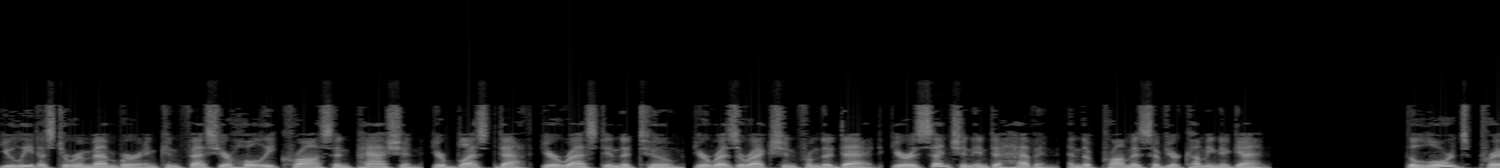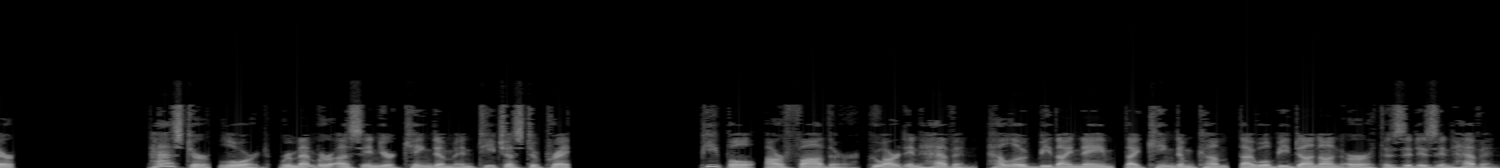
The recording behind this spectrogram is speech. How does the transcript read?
you lead us to remember and confess your holy cross and passion, your blessed death, your rest in the tomb, your resurrection from the dead, your ascension into heaven, and the promise of your coming again. The Lord's Prayer Pastor, Lord, remember us in your kingdom and teach us to pray. People, Our Father, who art in heaven, hallowed be thy name, thy kingdom come, thy will be done on earth as it is in heaven.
